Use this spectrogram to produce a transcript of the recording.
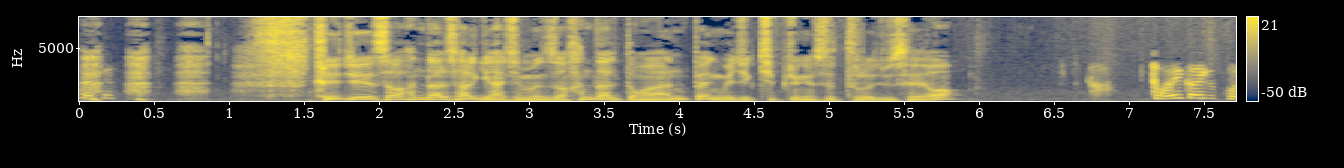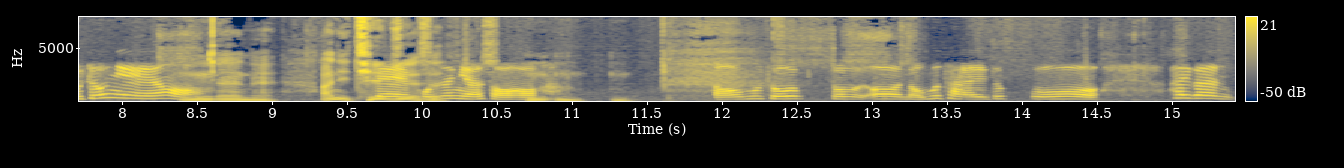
제주에서 한 달 살기 하시면서 한 달 동안 백뮤직 집중해서 들어주세요. 저희가 이게 고정이에요. 음, 네네. 아니 네, 제주에서. 고정이어서. 음, 음, 음. 너무 좋, 저, 어, 너무 잘 듣고, 하여간,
